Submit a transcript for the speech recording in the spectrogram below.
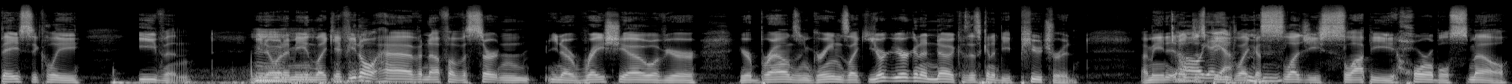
basically even. You know what I mean? Like if you don't have enough of a certain, you know, ratio of your your browns and greens, like you're you're gonna know because it's gonna be putrid. I mean, it'll Oh, just yeah, be yeah. like a mm-hmm. sludgy, sloppy, horrible smell.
